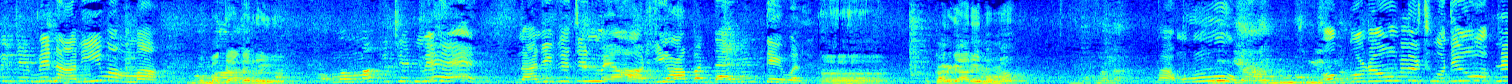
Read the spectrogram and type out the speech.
किचन में नानी मम्मा। मम्मा क्या कर रही है? मम्मा किचन में है नानी किचन में है और यहाँ पर डाइनिंग टेबल। हाँ। कर क्या रही मम्मा? मामू। और बड़ो मैं छोटी हूँ अपने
